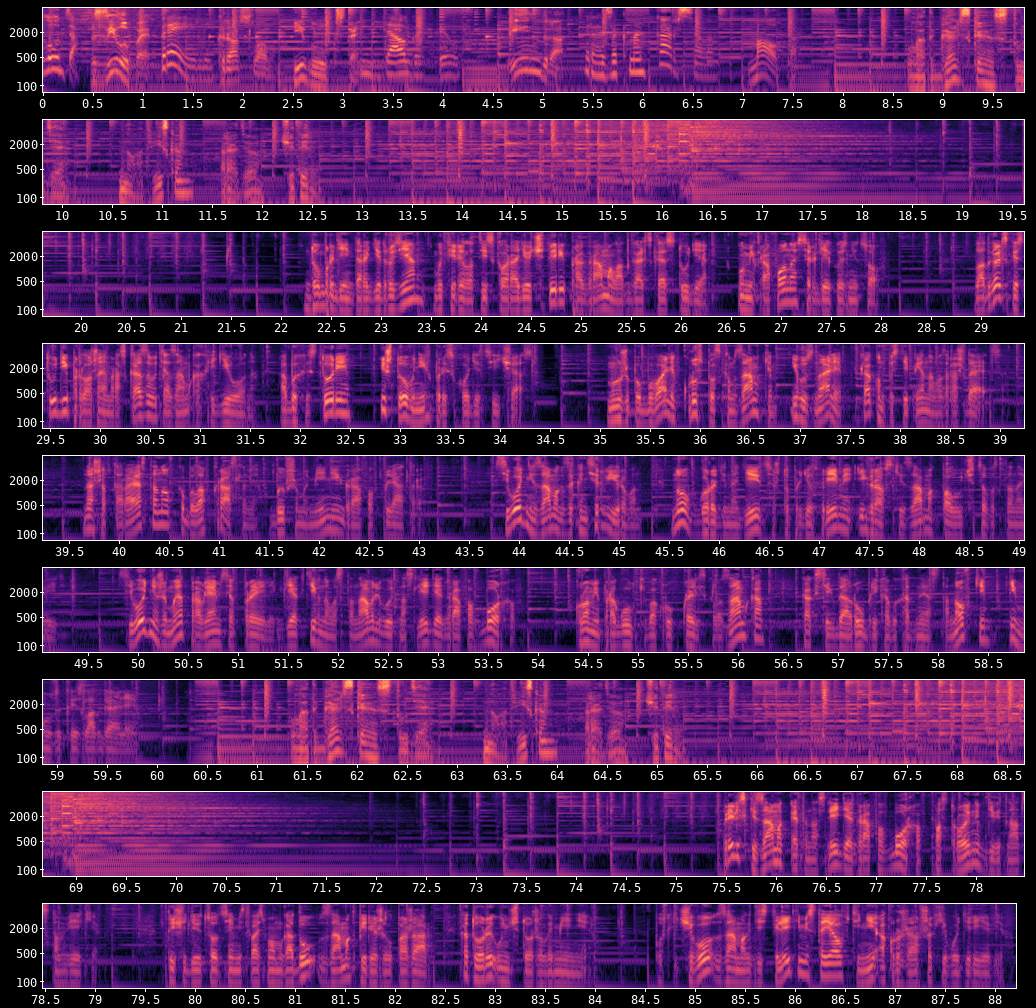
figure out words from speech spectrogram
Лудза, Зилупе, Брейли, Краслава и Лукстен. Daugavpils, Индра, Разокна, Карсела. Малта. Латгальская студия. Но от Виском, Радио 4. Добрый день, дорогие друзья! В эфире Латвийского радио 4 программа «Латгальская студия». У микрофона Сергей Кузнецов. В Латгальской студии продолжаем рассказывать о замках региона, об их истории и что в них происходит сейчас. Мы уже побывали в Круспелском замке и узнали, как он постепенно возрождается. Наша вторая остановка была в Краслове, бывшем имении графов Плятеров. Сегодня замок законсервирован, но в городе надеются, что придет время и графский замок получится восстановить. Сегодня же мы отправляемся в Прейли, где активно восстанавливают наследие графов Борхов. Кроме прогулки вокруг Прейльского замка, как всегда рубрика «Выходные остановки» и музыка из Латгалии. Латгальская студия. Но от Виском, Радио 4. Прельский замок – это наследие графов Борхов, построенный в 19 веке. В 1978 году замок пережил пожар, который уничтожил имение. После чего замок десятилетиями стоял в тени окружавших его деревьев.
